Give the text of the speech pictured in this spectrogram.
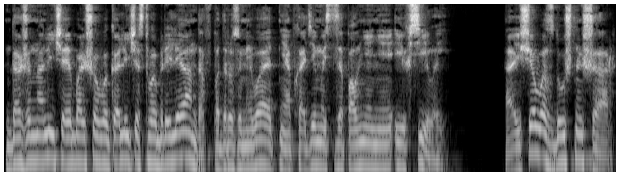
Даже наличие большого количества бриллиантов подразумевает необходимость заполнения их силой. А еще воздушный шар.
